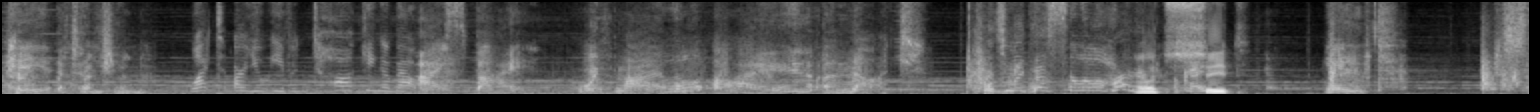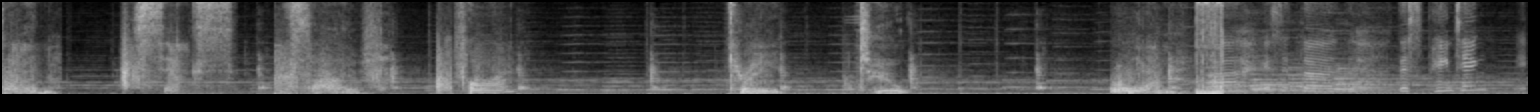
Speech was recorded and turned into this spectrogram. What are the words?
Pay attention. What are you even talking about? I spy. With my little eye, a notch. Let's make this a little harder. O, okay? shit. Eight, Seven, six, five, four, three, two, this painting? It,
